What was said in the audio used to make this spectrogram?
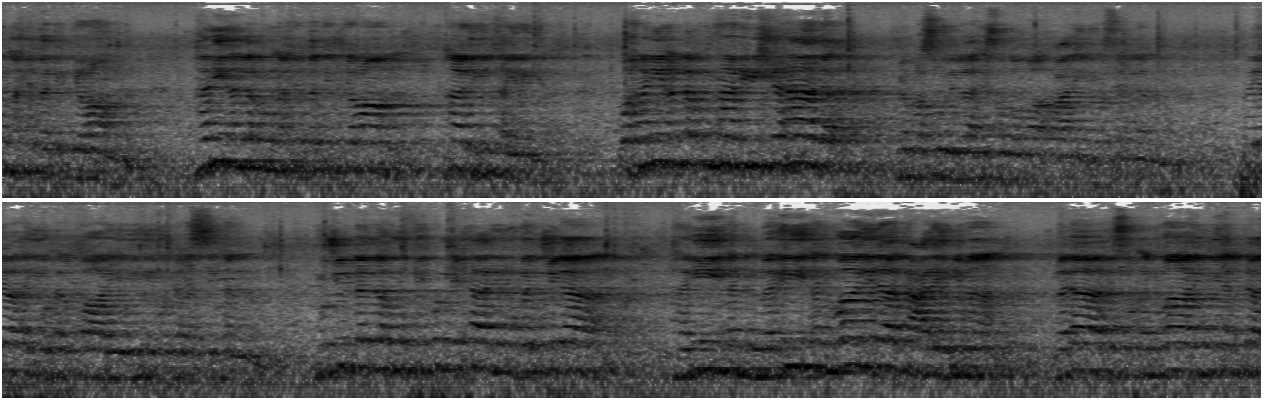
لكم أحبتي الكرام. هنيئا لكم أحبتي الكرام هذه الخيرية. وهنيئا لكم هذه الشهادة من رسول الله صلى الله عليه وسلم. فيا أيها القارئ به متمسكا. مجدا له في كل حال مبجلا. هنيئا مريئا والداك عليهما. ملابس أنوار من التاج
